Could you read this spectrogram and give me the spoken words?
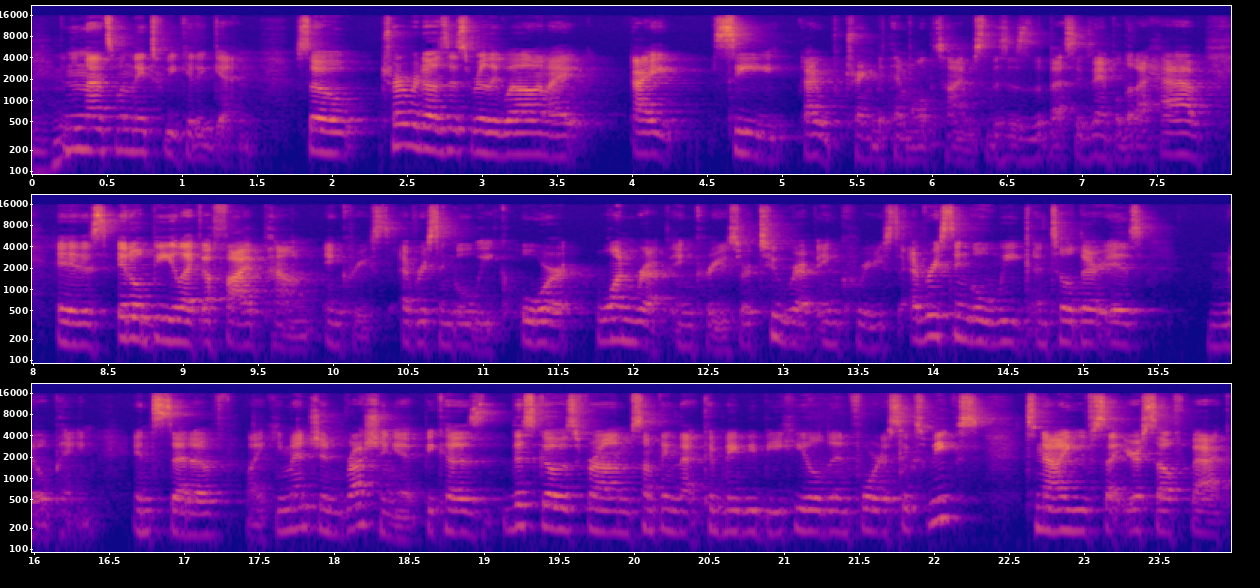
Mm-hmm. And then that's when they tweak it again. So Trevor does this really well, and I I see I train with him all the time, so this is the best example that I have. Is it'll be like a five pound increase every single week, or one rep increase, or two rep increase every single week until there is no pain instead of like you mentioned rushing it because this goes from something that could maybe be healed in four to six weeks to now you've set yourself back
